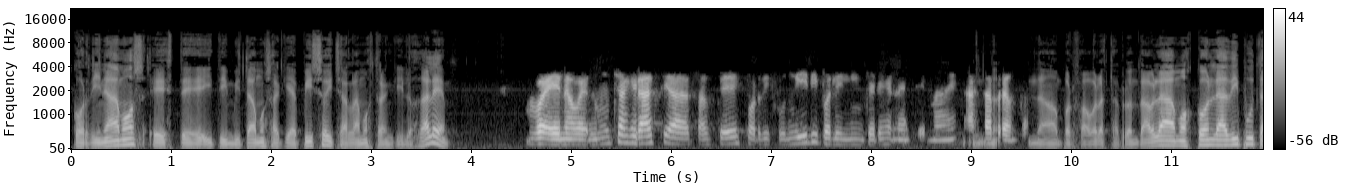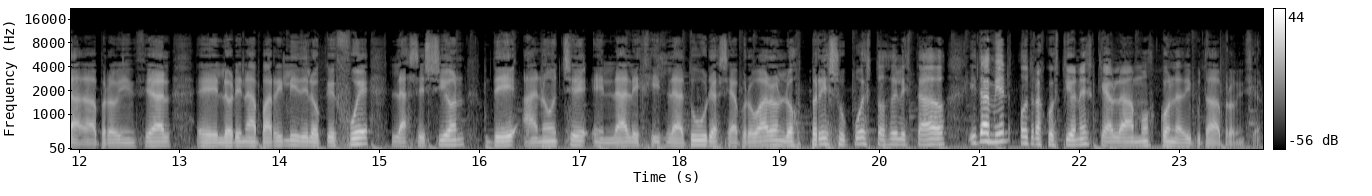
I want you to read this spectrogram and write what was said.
coordinamos este, y te invitamos aquí a piso y charlamos tranquilos. Dale. Bueno, bueno, muchas gracias a ustedes por difundir y por el interés en el tema. ¿eh? Hasta pronto. No, por favor, hasta pronto. Hablábamos con la diputada provincial eh, Lorena Parrilli de lo que fue la sesión de anoche en la legislatura. Se aprobaron los presupuestos del Estado y también otras cuestiones que hablábamos con la diputada provincial.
